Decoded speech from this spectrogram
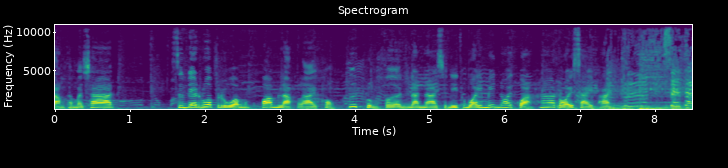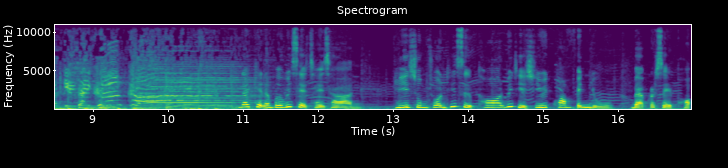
ตามธรรมชาติ ซึ่งได้รวบรวมความหลากหลายของพืชกลุ่มเฟิร์นนานาชนิดไว้ไม่น้อยกว่า 500 สายพันธุ์ในเขตอำเภอวิเศษชัยชาญ มีชุมชนที่สืบทอดวิถีชีวิตความเป็นอยู่ แบบเกษตรพอ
